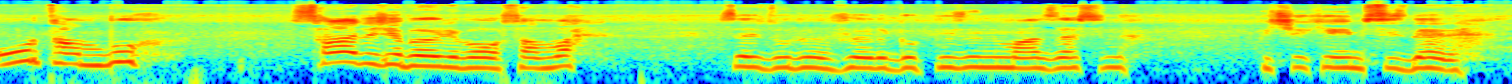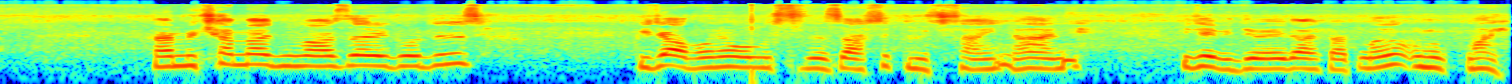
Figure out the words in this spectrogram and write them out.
Ortam bu. Sadece böyle bir ortam var. Size durun şöyle gökyüzünün manzarasını bir çekeyim sizlere. Hem mükemmel bir manzara gördünüz. Bir de abone olursunuz artık lütfen yani. Bir de videoya like atmayı unutmayın.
